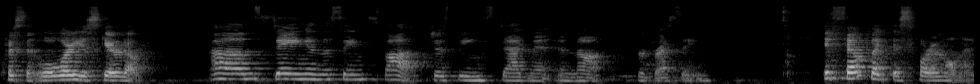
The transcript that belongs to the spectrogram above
Kristen, well, what are you scared of? Um, staying in the same spot, just being stagnant and not progressing. It felt like this for a moment.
